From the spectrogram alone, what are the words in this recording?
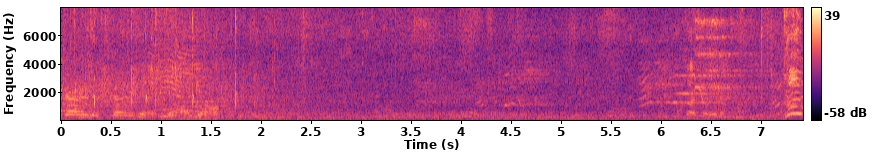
いいよ赤上段ゴー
